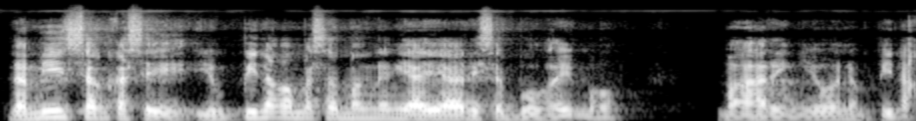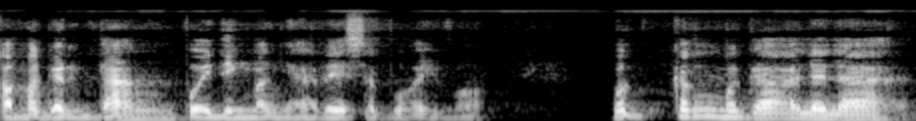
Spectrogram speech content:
na minsan kasi, yung pinakamasamang nangyayari sa buhay mo, maaring yun ang pinakamagandang pwedeng mangyari sa buhay mo. Huwag kang mag-aalala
